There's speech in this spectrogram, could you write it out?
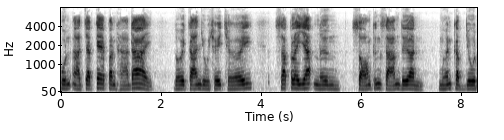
คุณอาจจะแก้ปัญหาได้ โดยการอยู่เฉยๆ สักระยะหนึ่งสองถึงสามเดือน เหมือนกับหยุด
